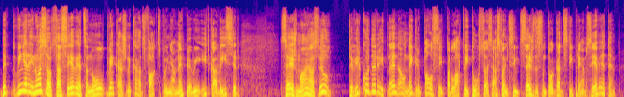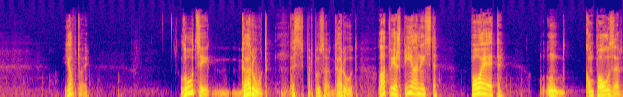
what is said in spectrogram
Bet viņi arī nosauc tās sievietes nulli. Vienkārši nekāds fakts par viņām nepie. Viņi it kā visi ir sēž mājās. Tev, tev ir ko darīt? Nē, nav. Negribu palasīt par Latviju 1860. gadu stiprajām sievietēm. Joptoji. Lūcija, Garūta, kas par pusvārdu Garūta? Latviešu pianiste, poēte un kompozera,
